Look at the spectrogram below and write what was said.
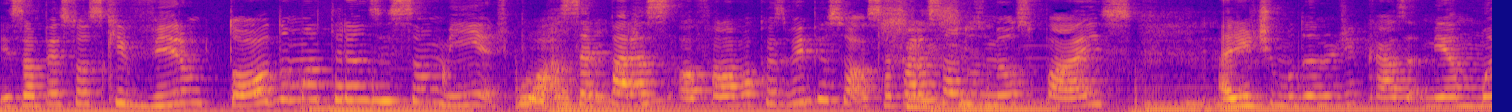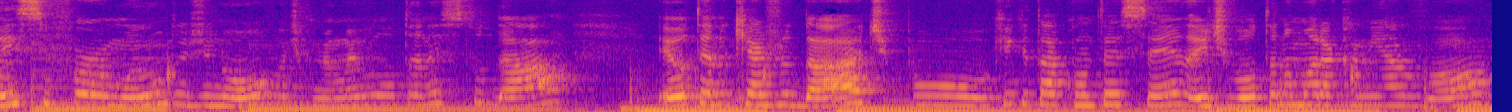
E são pessoas que viram toda uma transição minha. Tipo, Porra, a separação. Vou falar uma coisa bem pessoal. A separação sim. dos meus pais, a gente mudando de casa, minha mãe se formando de novo, tipo, minha mãe voltando a estudar, eu tendo que ajudar, tipo, o que que tá acontecendo? A gente voltando a morar com a minha avó.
